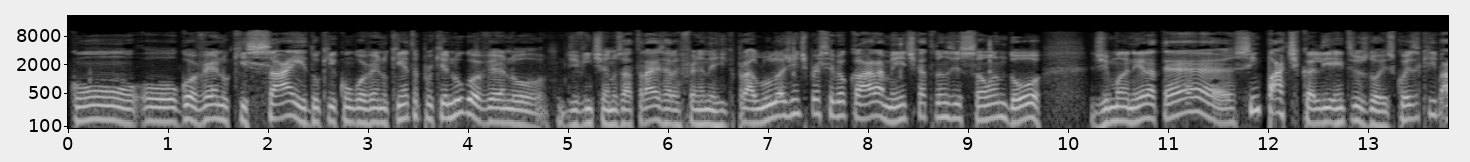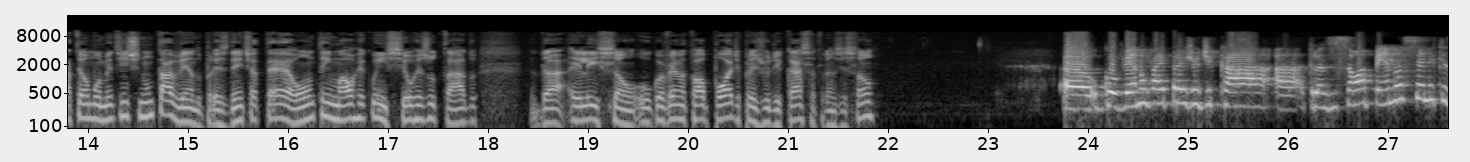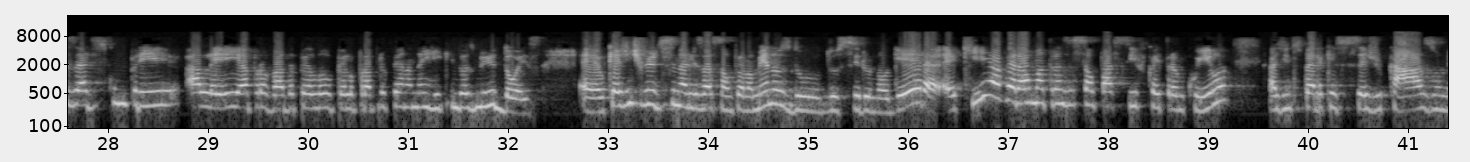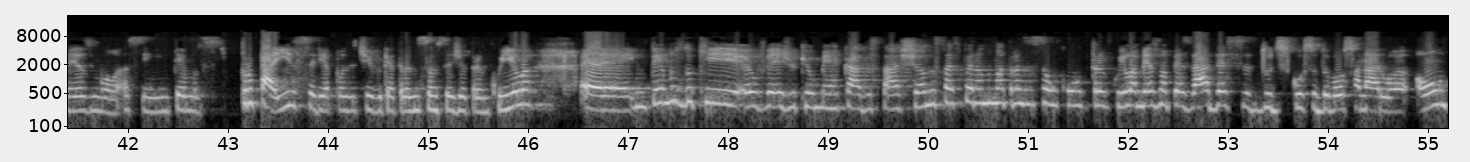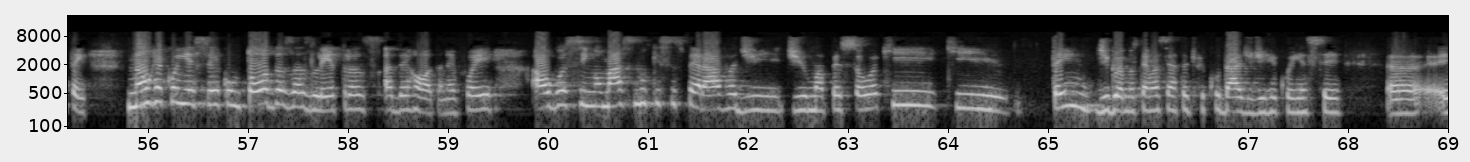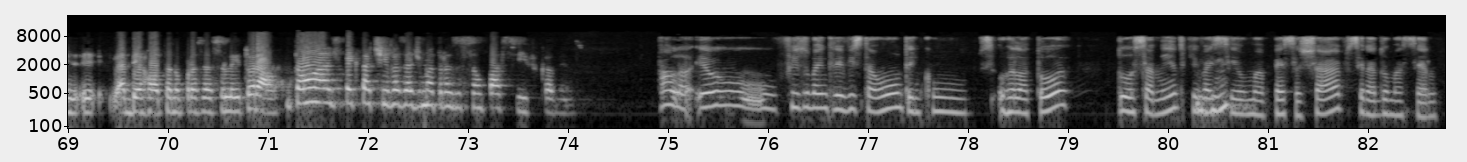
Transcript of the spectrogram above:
com o governo que sai do que com o governo que entra, porque no governo de 20 anos atrás, era Fernando Henrique para Lula, a gente percebeu claramente que a transição andou de maneira até simpática ali entre os dois, coisa que até o momento a gente não está vendo. O presidente até ontem mal reconheceu o resultado da eleição. O governo atual pode prejudicar essa transição? Uh, o governo vai prejudicar a transição apenas se ele quiser descumprir a lei aprovada pelo, pelo próprio Fernando Henrique em 2002. É, o que a gente viu de sinalização, pelo menos do, do Ciro Nogueira, é que haverá uma transição pacífica e tranquila. A gente espera que esse seja o caso mesmo, assim, em termos para o país seria positivo que a transição seja tranquila. É, em termos do que eu vejo que o mercado está achando, está esperando uma transição com, tranquila, mesmo apesar desse, do discurso do Bolsonaro ontem, não reconhecer com todas as letras a derrota. Né? Foi algo assim, o máximo que se esperava de, de uma pessoa que, que tem, digamos, tem uma certa dificuldade de reconhecer uh, a derrota no processo eleitoral. Então, as expectativas é de uma transição pacífica mesmo. Paula, eu fiz uma entrevista ontem com o relator do orçamento, que uhum. vai ser uma peça-chave, senador Marcelo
